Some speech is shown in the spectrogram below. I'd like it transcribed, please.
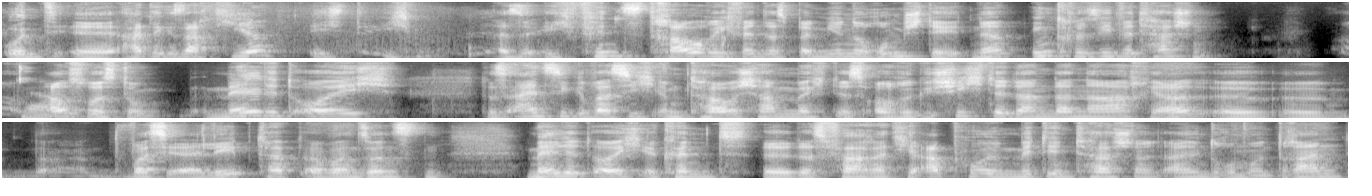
und äh, hatte gesagt, hier, ich, ich, also ich finde es traurig, wenn das bei mir nur rumsteht, ne? Inklusive Taschen. Ja. Ausrüstung. Meldet euch, das Einzige, was ich im Tausch haben möchte, ist eure Geschichte dann danach, ja, äh, äh, was ihr erlebt habt. Aber ansonsten meldet euch, ihr könnt äh, das Fahrrad hier abholen mit den Taschen und allem drum und dran.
